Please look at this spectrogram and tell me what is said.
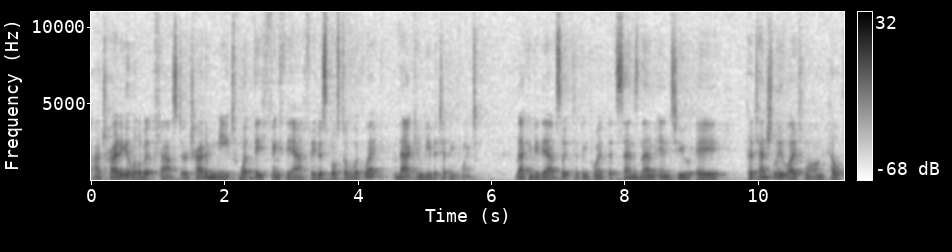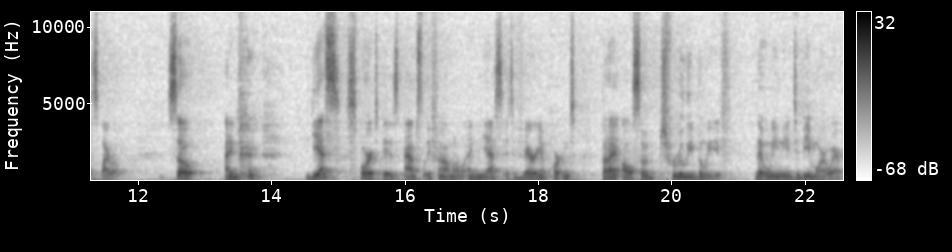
uh, try to get a little bit faster, try to meet what they think the athlete is supposed to look like, that can be the tipping point. That can be the absolute tipping point that sends them into a potentially lifelong health spiral. So, I, yes, sport is absolutely phenomenal, and yes, it's very important, but I also truly believe that we need to be more aware.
